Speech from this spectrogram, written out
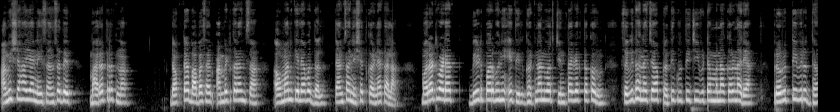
अमित शहा यांनी संसदेत भारतरत्न डॉक्टर बाबासाहेब आंबेडकरांचा अवमान केल्याबद्दल त्यांचा निषेध करण्यात आला. मराठवाड्यात बीड परभणी येथील घटनांवर चिंता व्यक्त करून संविधानाच्या प्रतिकृतीची विटंबना करणाऱ्या प्रवृत्तीविरुद्ध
